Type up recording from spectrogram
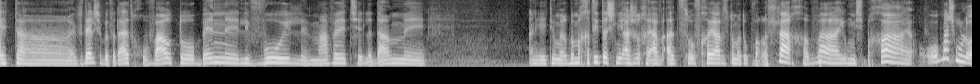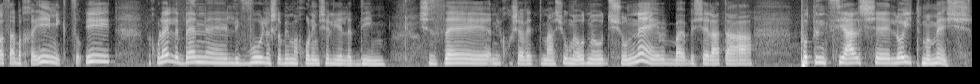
את ההבדל שבוודאי את חווה אותו בין אה, ליווי למוות של אדם אה, אני הייתי אומרת, במחצית השנייה של חייו עד סוף חייו, זאת אומרת, הוא כבר עשה, חווה, היו משפחה, או מה שהוא לא עשה בחיים, מקצועית וכולי, לבין אה, ליווי לשלבים האחרונים של ילדים. שזה, אני חושבת, משהו מאוד מאוד שונה בשאלת הפוטנציאל שלא יתממש.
